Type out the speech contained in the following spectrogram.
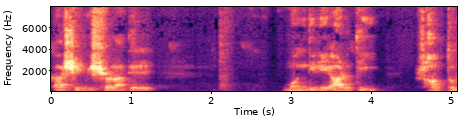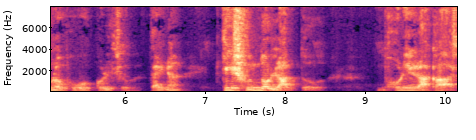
কাশী বিশ্বনাথের মন্দিরে আরতি সব তোমরা উপভোগ করেছ, তাই না? কি সুন্দর লাগতো ভোরের আকাশ।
